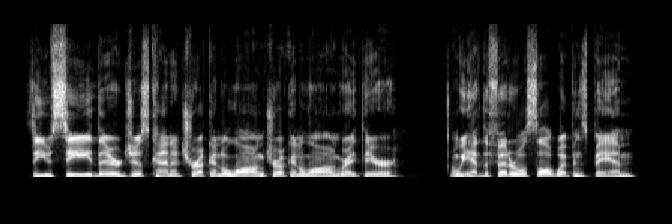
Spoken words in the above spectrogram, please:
So you see they're just kind of trucking along, trucking along right there. We have the federal assault weapons ban.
